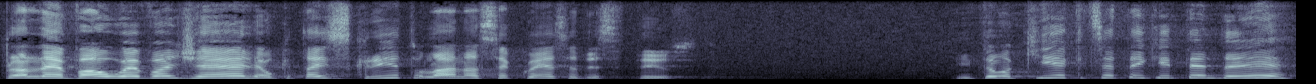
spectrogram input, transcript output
para levar o evangelho, é o que está escrito lá na sequência desse texto. Então aqui é que você tem que entender.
